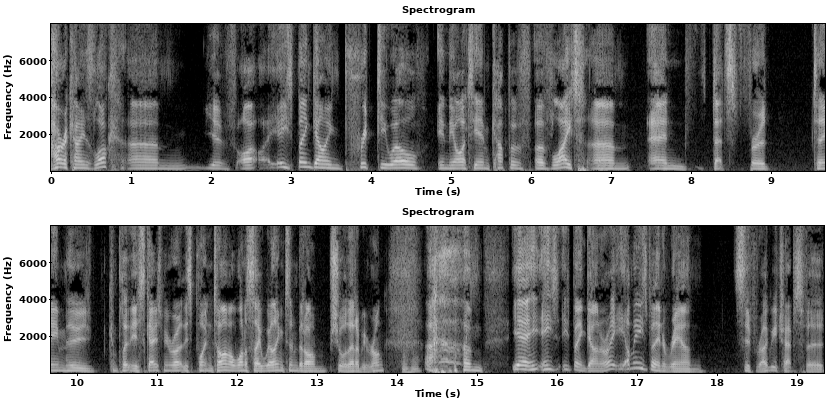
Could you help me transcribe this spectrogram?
Hurricanes lock. Um, you've I, he's been going pretty well in the ITM Cup of of late, um, and that's for a team who completely escapes me right at this point in time. I want to say Wellington, but I'm sure that'll be wrong. Um, yeah, he, he's he's been going all right. I mean, he's been around Super Rugby traps for,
